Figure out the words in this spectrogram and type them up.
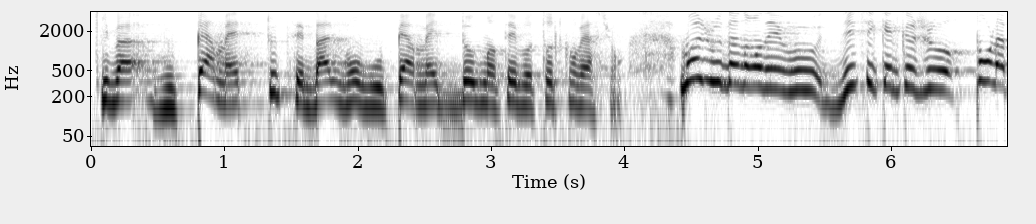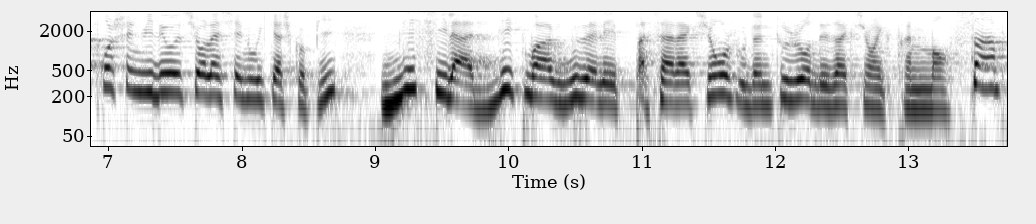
qui va vous permettre, toutes ces balles vont vous permettre d'augmenter vos taux de conversion. Moi, je vous donne rendez-vous d'ici quelques jours pour la prochaine vidéo sur la chaîne Wikash Copy. D'ici là, dites-moi que vous allez passer à l'action. Je vous donne toujours des actions extrêmement simples,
